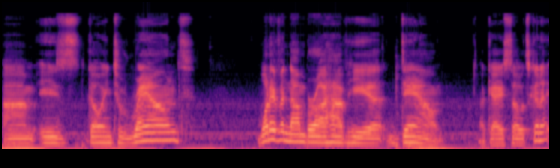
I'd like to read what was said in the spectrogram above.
um, is going to round whatever number I have here down okay? So it's gonna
